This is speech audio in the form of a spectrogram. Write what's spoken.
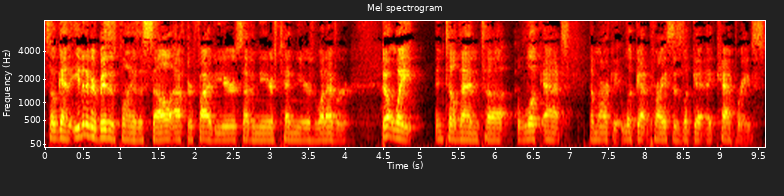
So again, even if your business plan is to sell after five years, seven years, ten years, whatever, don't wait until then to look at the market, look at prices, look at, at cap rates.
